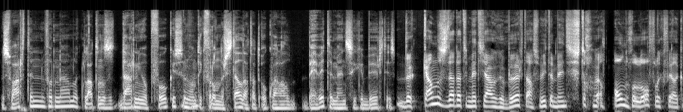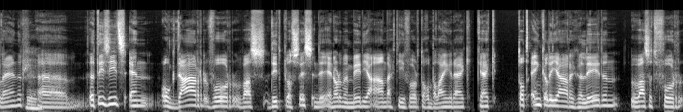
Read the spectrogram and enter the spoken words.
zwarten voornamelijk. Laat ons daar nu op focussen, want ik veronderstel dat dat ook wel al bij witte mensen gebeurd is. De kans dat het met jou gebeurt als witte mens is toch wel ongelooflijk veel kleiner. Uh, het is iets, en ook daarvoor was dit proces en de enorme media-aandacht hiervoor toch belangrijk. Kijk, tot enkele jaren geleden was het voor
